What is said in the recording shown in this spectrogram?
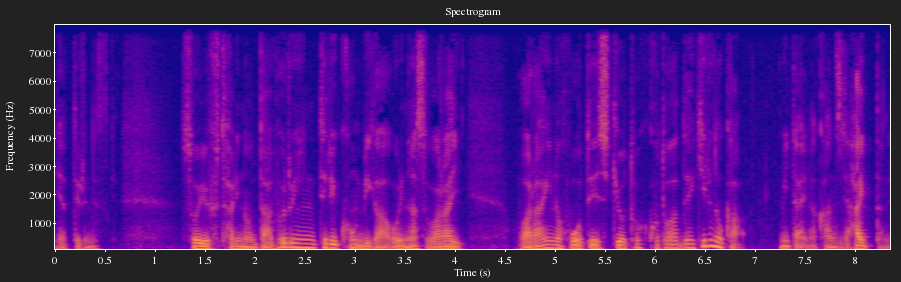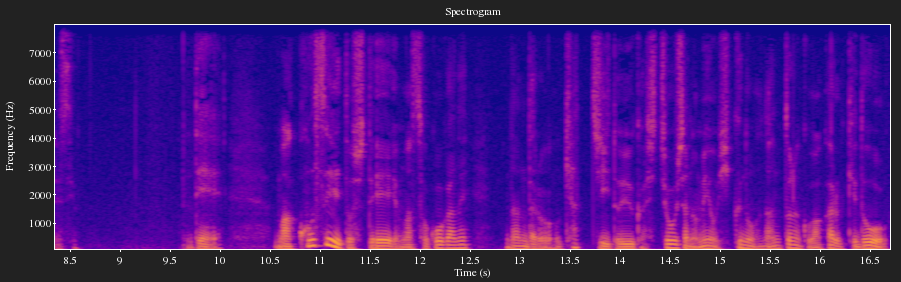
やってるんですけど。そういう2人のダブルインテリコンビが織りなす笑い。笑いの方程式を解くことはできるのか？みたいな感じで入ったんですよ。でまあ個性として、まあ、そこがね何だろうキャッチーというか視聴者の目を引くのはなんとなくわかるけど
